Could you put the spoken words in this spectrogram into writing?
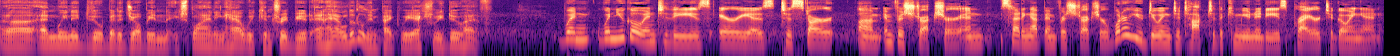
uh, and we need to do a better job in explaining how we contribute and how little impact we actually do have. When when you go into these areas to start um, infrastructure and setting up infrastructure, what are you doing to talk to the communities prior to going in?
